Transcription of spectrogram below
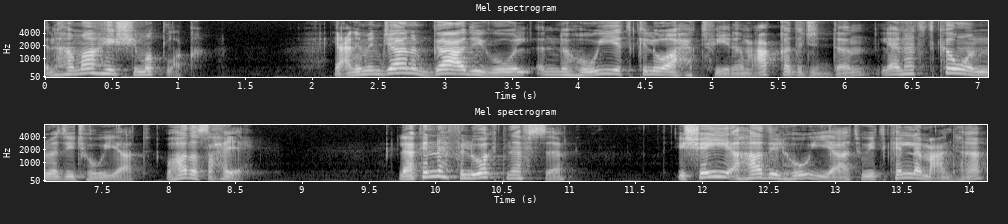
إنها ما هي شيء مطلق. يعني من جانب قاعد يقول أن هوية كل واحد فينا معقدة جدا لأنها تتكون من مزيج هويات وهذا صحيح. لكنه في الوقت نفسه يشيء هذه الهويات ويتكلم عنها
